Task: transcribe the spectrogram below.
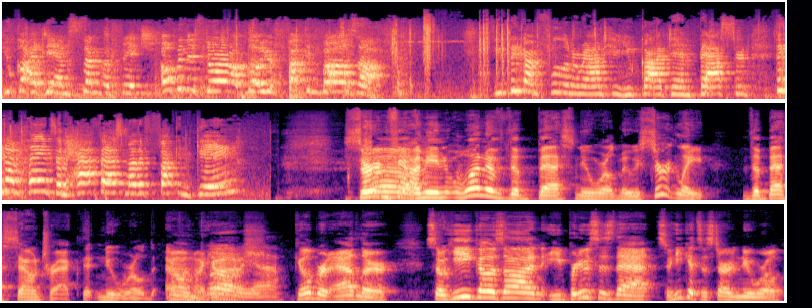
You goddamn son of a bitch! Open this door or I'll blow your fucking balls off! You think I'm fooling around here, you goddamn bastard? Think I'm playing some half-ass motherfucking game? Certain, Oh. I mean, one of the best New World movies. Certainly the best soundtrack that New World ever Oh my made. gosh. Oh, yeah. Gilbert Adler. So he goes on, he produces that, so he gets a start in New World,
